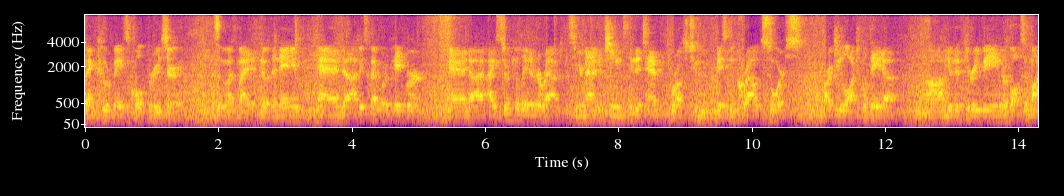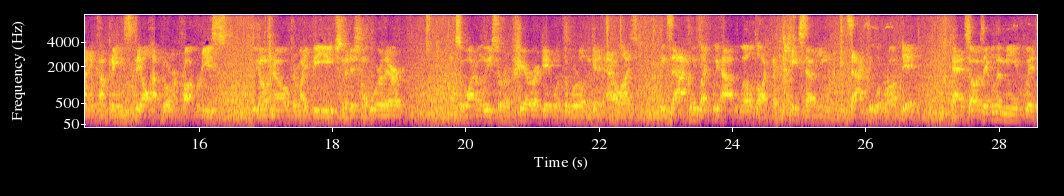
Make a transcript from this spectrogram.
Vancouver-based coal producer. Some of us might know the name. And uh, basically, I wrote a paper and uh, I circulated it around to the senior management teams in an attempt for us to basically crowdsource our geological data. Um, you know, the theory being there's lots of mining companies, they all have dormant properties. We don't know if there might be some additional ore there. So why don't we sort of share our data with the world and get it analyzed exactly like we have a well-documented case studying exactly what Rob did. And so I was able to meet with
